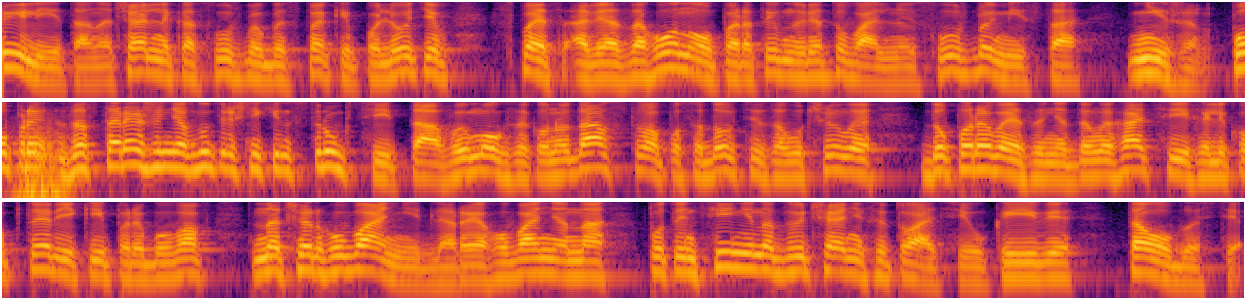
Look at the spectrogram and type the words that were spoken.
ескадрилії та начальника служби безпеки польотів спецавіазагону оперативно-рятувальної служби міста Ніжин. Попри застереження внутрішніх інструкцій та вимог законодавства, посадовці залучили до перевезення делегації гелікоптер, який перебував на чергуванні для реагування на потенційні надзвичайні ситуації у Києві та області.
